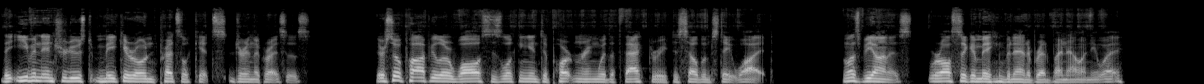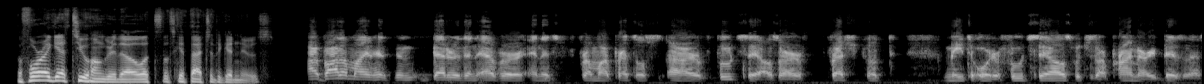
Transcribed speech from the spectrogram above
They even introduced make your own pretzel kits during the crisis. They're so popular, Wallace is looking into partnering with a factory to sell them statewide. And let's be honest, we're all sick of making banana bread by now anyway. Before I get too hungry, though, let's let's get back to the good news. Our bottom line has been better than ever, and it's from our pretzels, our food sales, our fresh cooked, made to order food sales, which is our primary business.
